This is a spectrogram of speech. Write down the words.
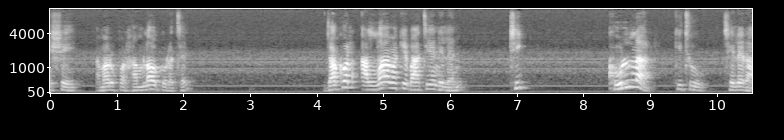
এসে আমার উপর হামলাও করেছে। যখন আল্লাহ আমাকে বাঁচিয়ে নিলেন, ঠিক খুলনার কিছু ছেলেরা,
